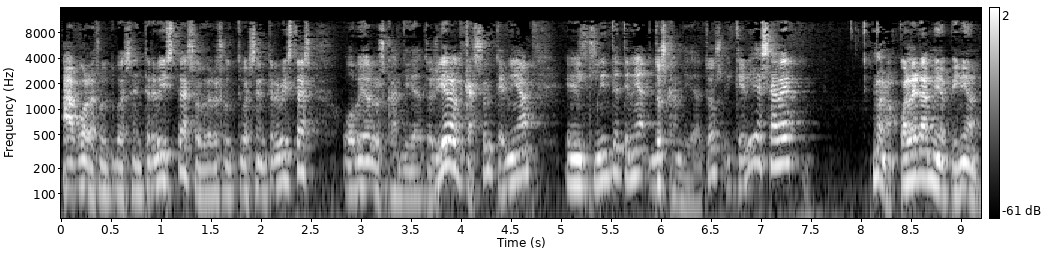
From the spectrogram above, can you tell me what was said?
hago las últimas entrevistas o veo las últimas entrevistas o veo los candidatos. Y era el caso, tenía, el cliente tenía dos candidatos y quería saber, bueno, cuál era mi opinión.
